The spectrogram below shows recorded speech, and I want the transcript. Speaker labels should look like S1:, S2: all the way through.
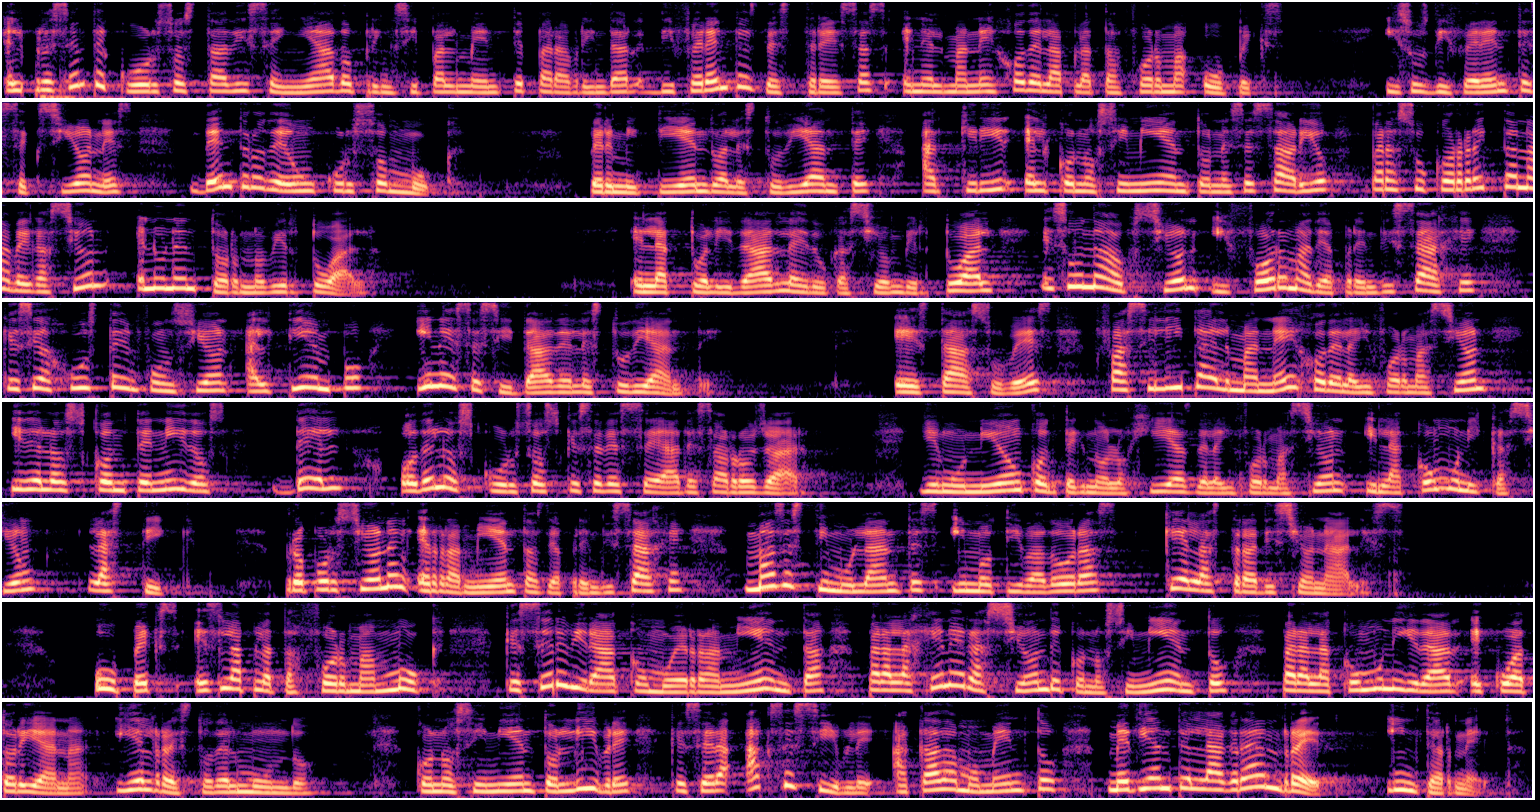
S1: El presente curso está diseñado principalmente para brindar diferentes destrezas en el manejo de la plataforma UPEX y sus diferentes secciones dentro de un curso MOOC, permitiendo al estudiante adquirir el conocimiento necesario para su correcta navegación en un entorno virtual. En la actualidad, la educación virtual es una opción y forma de aprendizaje que se ajusta en función al tiempo y necesidad del estudiante. Esta, a su vez, facilita el manejo de la información y de los contenidos del o de los cursos que se desea desarrollar, y en unión con tecnologías de la información y la comunicación, las TIC, proporcionan herramientas de aprendizaje más estimulantes y motivadoras que las tradicionales. UPEX es la plataforma MOOC que servirá como herramienta para la generación de conocimiento para la comunidad ecuatoriana y el resto del mundo conocimiento libre que será accesible a cada momento mediante la gran red Internet.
